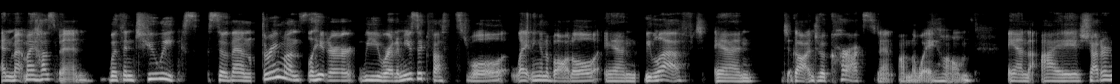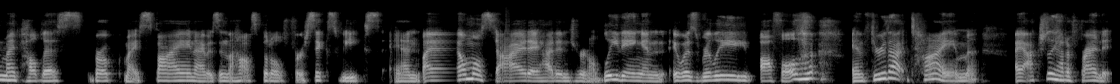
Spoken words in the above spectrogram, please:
and met my husband within two weeks. So then, three months later, we were at a music festival, Lightning in a Bottle, and we left and got into a car accident on the way home. And I shattered my pelvis, broke my spine. I was in the hospital for six weeks and I almost died. I had internal bleeding and it was really awful. and through that time, I actually had a friend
